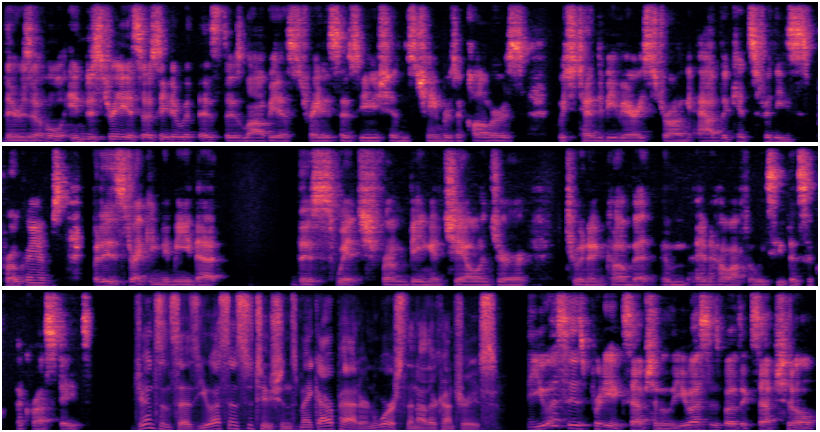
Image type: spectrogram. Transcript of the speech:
There's a whole industry associated with this. There's lobbyists, trade associations, chambers of commerce, which tend to be very strong advocates for these programs. But it is striking to me that this switch from being a challenger to an incumbent and, and how often we see this across states. Jensen says U.S. institutions make our pattern worse than other countries. The U.S. is pretty exceptional. The U.S. is both exceptional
